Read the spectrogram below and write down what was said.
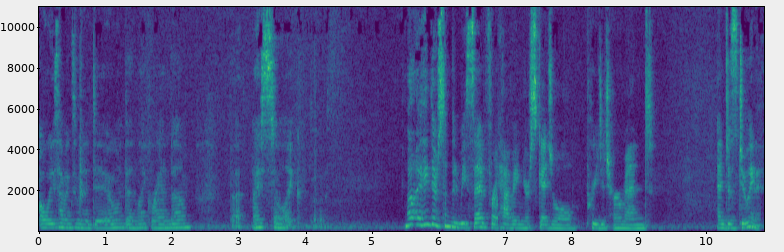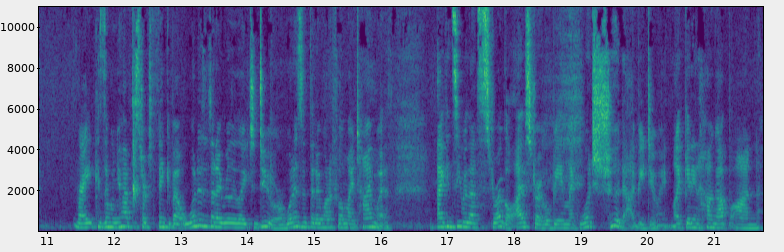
always having something to do than like random, but I still like both. Well, I think there's something to be said for having your schedule predetermined and just doing it, right? Because then when you have to start to think about what is it that I really like to do or what is it that I want to fill my time with, I can see where that's a struggle. I've struggled being like, what should I be doing? Like getting hung up on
